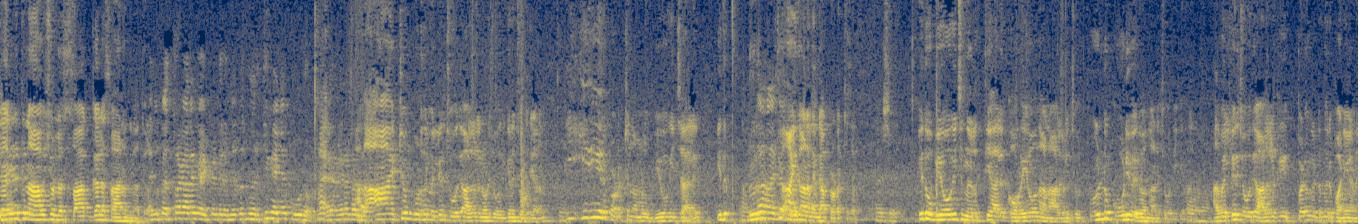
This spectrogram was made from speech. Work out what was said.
ശരീരത്തിന്. ആവശ്യമുള്ള സകല സാധനം ഇതിനകത്ത് എത്ര കാലം നിർത്തി കഴിഞ്ഞാൽ കൂടും. അത് ആ ഏറ്റവും കൂടുതൽ വലിയൊരു ചോദ്യം ആളുകൾ എന്നോട് ചോദിക്കുന്ന ചോദ്യമാണ്. ഈ ഈ ഒരു പ്രൊഡക്റ്റ് നമ്മൾ ഉപയോഗിച്ചാൽ ഇത് ഇതാണ് അതിന്റെ ആ, പ്രൊഡക്റ്റ് സാർ ഇത് ഉപയോഗിച്ച് നിർത്തിയാൽ കുറയോ എന്നാണ് ആളുകൾ വീണ്ടും കൂടി വരുമോ എന്നാണ് ചോദിക്കുന്നത് അത് വലിയൊരു ചോദ്യം. ആളുകൾക്ക് ഇപ്പോഴും കിട്ടുന്ന ഒരു പണിയാണ്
